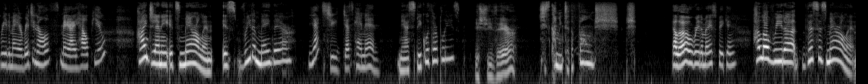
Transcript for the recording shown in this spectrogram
Rita May Originals. May I help you? Hi, Jenny. It's Marilyn. Is Rita May there? Yes, she just came in. May I speak with her, please? Is she there? She's coming to the phone. Shh, shh. Hello, Rita May speaking. Hello, Rita. This is Marilyn.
